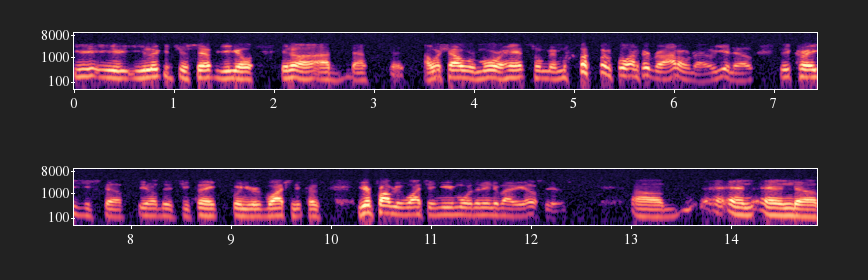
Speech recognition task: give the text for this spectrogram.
you you look at yourself, you go, you know, I, I I wish I were more handsome and whatever. I don't know, you know, the crazy stuff, you know, that you think when you're watching it because you're probably watching you more than anybody else is. Um, and and uh,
